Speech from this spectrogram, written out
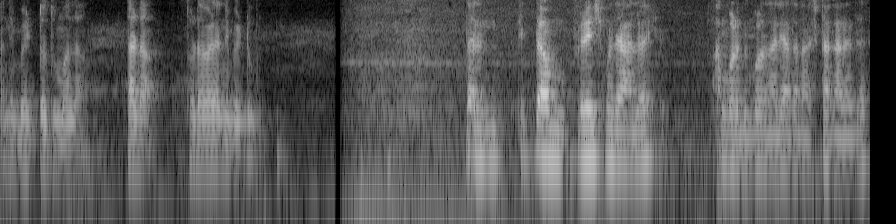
आणि भेटतो तुम्हाला. टाटा. थोड्या वेळाने भेटू. तर एकदम फ्रेशमध्ये आलो आहे आंघोळ बिंघोळ झाली आता नाश्ता करायचा. आहे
